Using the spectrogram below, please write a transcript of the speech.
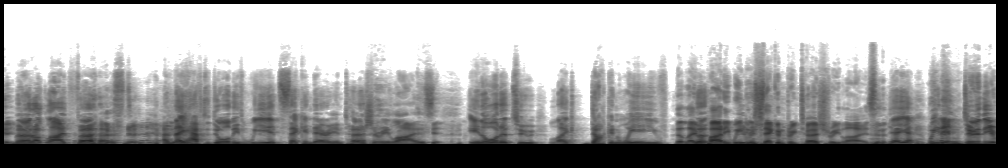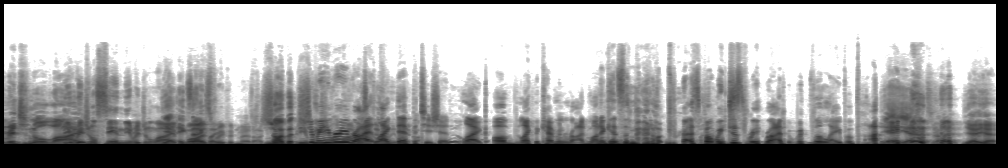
Murdoch lied first. And they have to do all these weird secondary and tertiary lies in order to like duck and weave. the Labor Party. We the do secondary, tertiary lies. Yeah, yeah. We didn't do the original lie. The original sin, the original lie Yeah, was exactly. Rupert Murdoch. No, but the Should we original lie was rewrite like definitely their Labor. petition, like of like the Kevin Rudd one against the Murdoch press, but we just rewrite it with the Labor Party? Yeah, yeah, that's right. Yeah, yeah.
